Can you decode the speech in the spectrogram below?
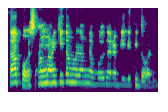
Tapos, ang makikita mo lang na vulnerability doon,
